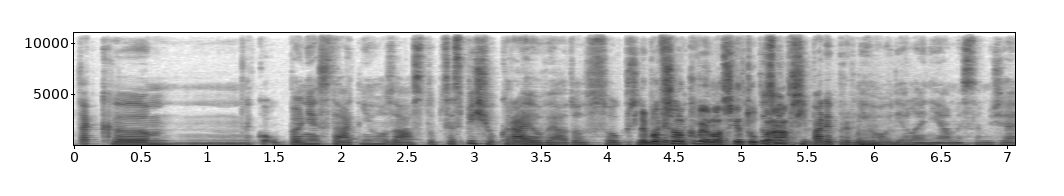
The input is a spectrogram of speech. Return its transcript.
Tak ehm, jako úplně státního zástupce, spíš okrajově, a to jsou případy... Nebo celkově vlastně tu to práci. jsou případy prvního mhm. oddělení a myslím, že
